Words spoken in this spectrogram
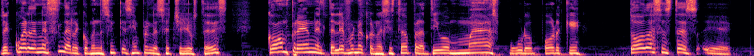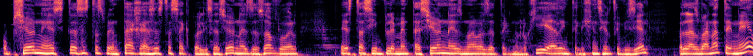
Recuerden, esa es la recomendación que siempre les he hecho yo a ustedes. Compren el teléfono con el sistema operativo más puro porque todas estas eh, opciones, todas estas ventajas, estas actualizaciones de software, estas implementaciones nuevas de tecnología, de inteligencia artificial, pues las van a tener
